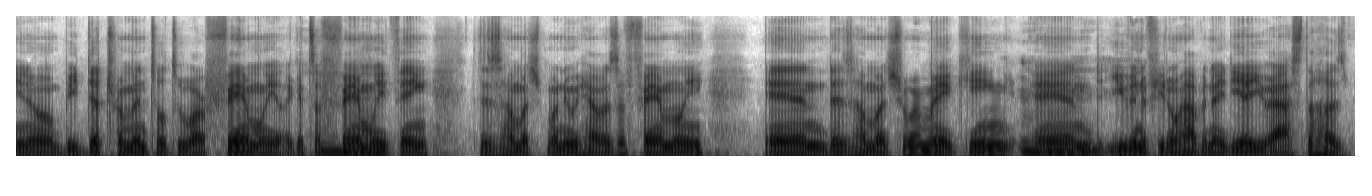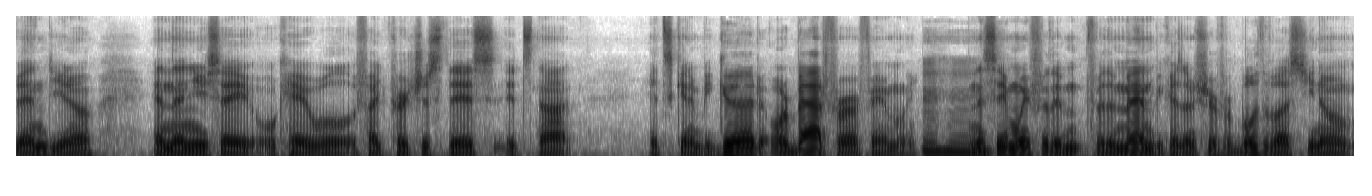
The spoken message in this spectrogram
you know, be detrimental to our family. Like it's a mm-hmm. family thing. This is how much money we have as a family, and this is how much we're making. Mm-hmm. And even if you don't have an idea, you ask the husband, you know, and then you say, okay, well, if I purchase this, it's not it's going to be good or bad for our family. Mm-hmm. In the same way for the for the men, because I'm sure for both of us, you know,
